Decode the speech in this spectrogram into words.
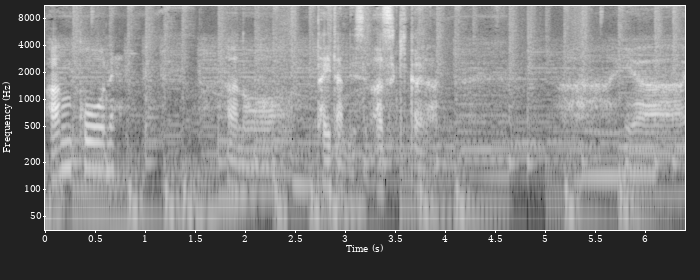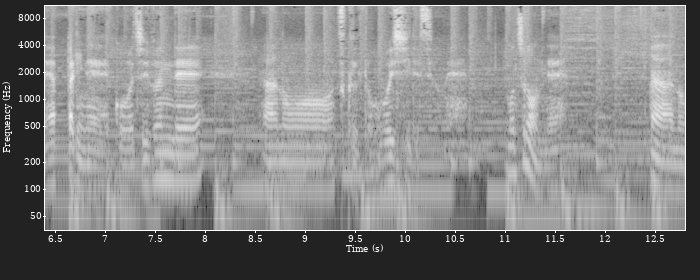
あんこをねあの炊いたんですよ小豆から。いややっぱりねこう自分であの作ると美味しいですよね。もちろんねあの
